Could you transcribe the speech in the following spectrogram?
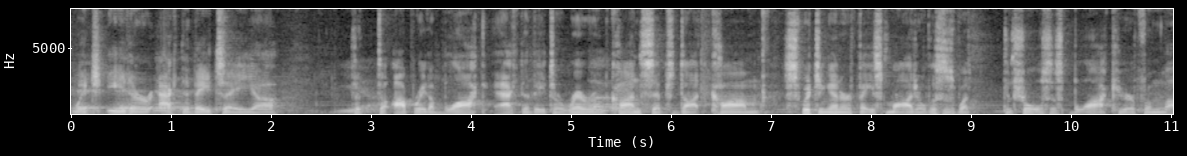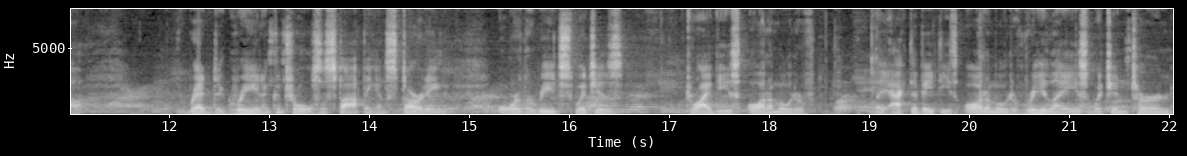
which either activates a, uh, to, to operate a block, activates a railroadconcepts.com switching interface module. This is what controls this block here from uh, red to green and controls the stopping and starting, or the reed switches drive these automotive, they activate these automotive relays, which in turn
